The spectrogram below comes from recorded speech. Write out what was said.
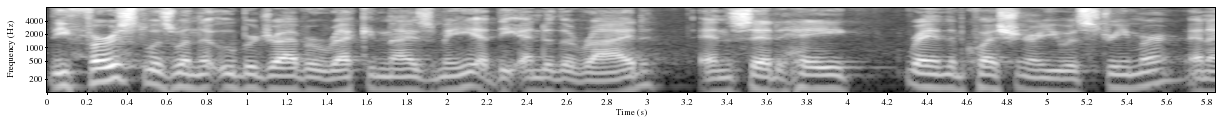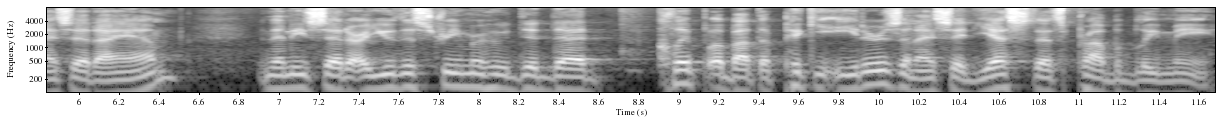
The first was when the Uber driver recognized me at the end of the ride and said, Hey, random question, are you a streamer? And I said, I am. And then he said, Are you the streamer who did that clip about the picky eaters? And I said, Yes, that's probably me.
